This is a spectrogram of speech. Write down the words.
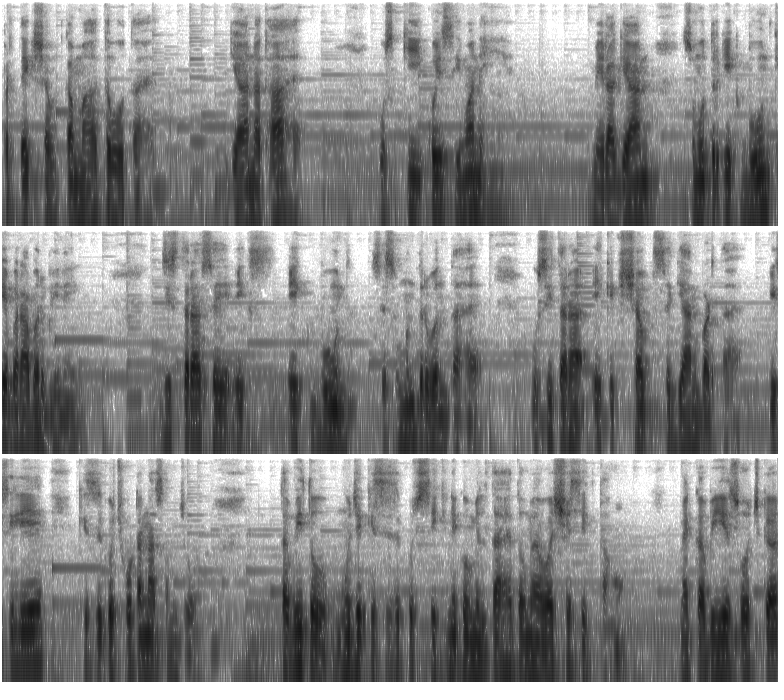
प्रत्येक शब्द का महत्व होता है। ज्ञान अथा है, उसकी कोई सीमा नहीं है। मेरा ज्ञान समुद्र की एक बूंद के बराबर भी नहीं। जिस तरह से एक एक बूंद से समुद्र बनता है, उसी तरह एक एक शब्द से ज्ञान बढ़ता है। इसीलिए किसी को छोटा ना समझो। तभी तो मुझे किसी से कुछ सीखने को मिलता है तो मैं अवश्य सीखता हूँ। मैं कभी ये सोचकर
